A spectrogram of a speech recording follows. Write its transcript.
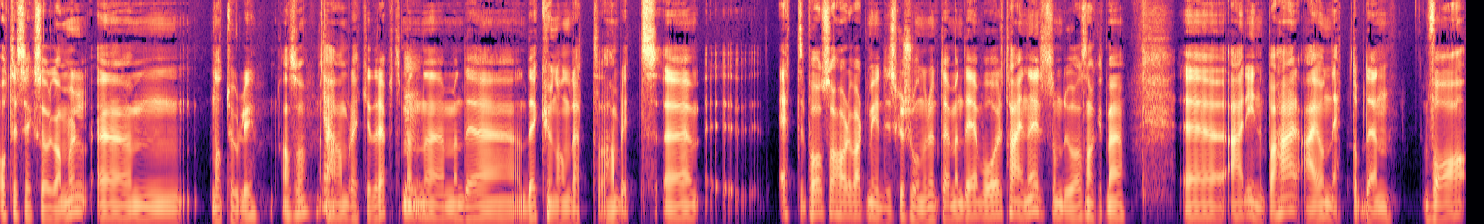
86 år gammel. Eh, naturlig, altså. Ja. Han ble ikke drept, men, Mm. men det, det kunne han lett ha blitt. Eh, etterpå så har det vært mye diskusjoner rundt det, men det vår tegner, som du har snakket med, er inne på her, er jo nettopp den hva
